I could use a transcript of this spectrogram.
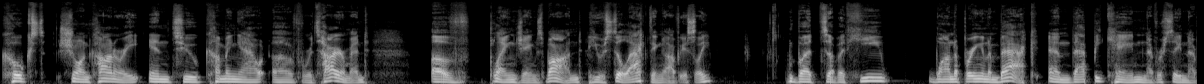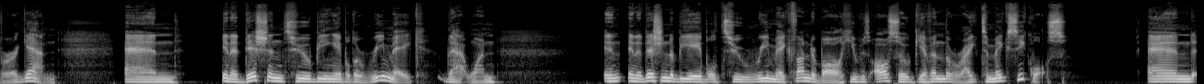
coaxed Sean Connery into coming out of retirement of playing James Bond. He was still acting, obviously, but uh, but he wound up bringing him back, and that became Never Say Never Again. And in addition to being able to remake that one, in, in addition to be able to remake Thunderball, he was also given the right to make sequels. And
